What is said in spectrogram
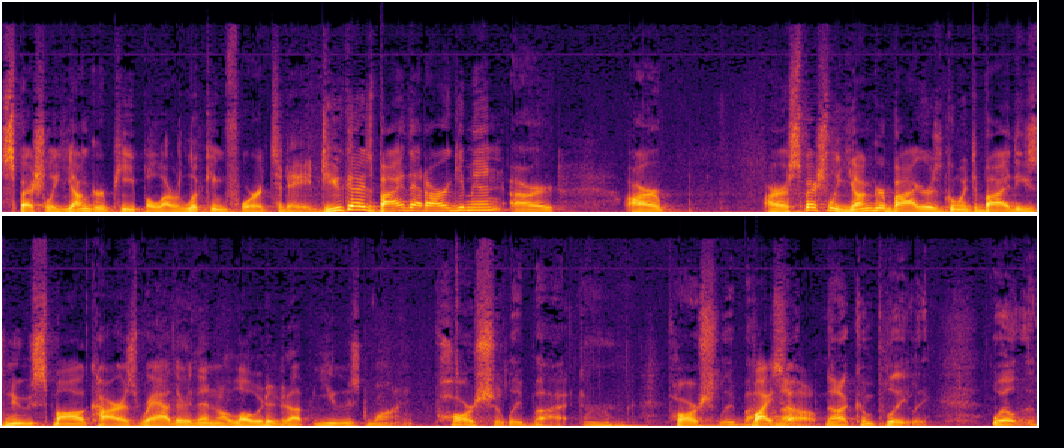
especially younger people are looking for today. Do you guys buy that argument? Are are are especially younger buyers going to buy these new small cars rather than a loaded up used one? Partially buy it. Mm. Partially buy Why it. so? Not, not completely. Well,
